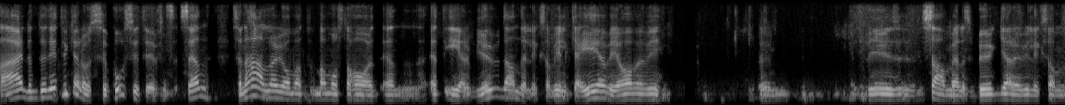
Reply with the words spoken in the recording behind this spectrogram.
Nej, det, det, tycker jag nog är positivt. Sen, sen handlar det om att man måste ha en, ett erbjudande. Liksom. Vilka är vi? Ja, men vi, eh, vi är samhällsbyggare. Vi liksom,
